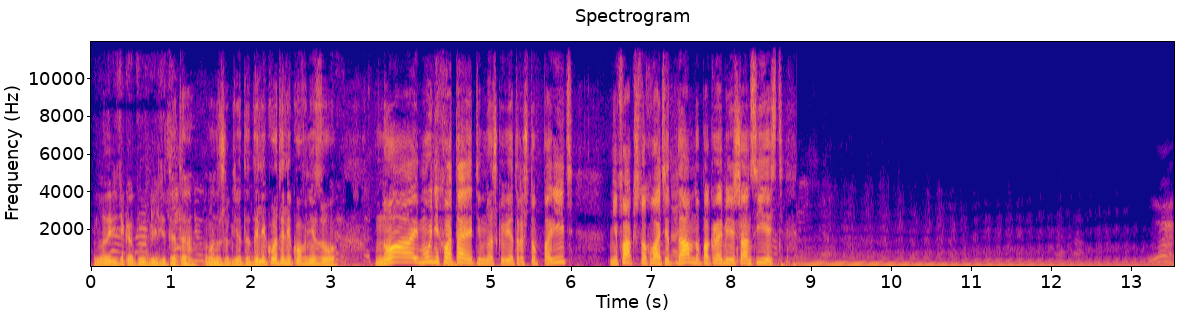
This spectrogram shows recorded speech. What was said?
Смотрите, как выглядит это. Он уже где-то далеко-далеко внизу. Но ему не хватает немножко ветра, чтобы парить. Не факт, что хватит нам, но, по крайней мере, шанс есть. О!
